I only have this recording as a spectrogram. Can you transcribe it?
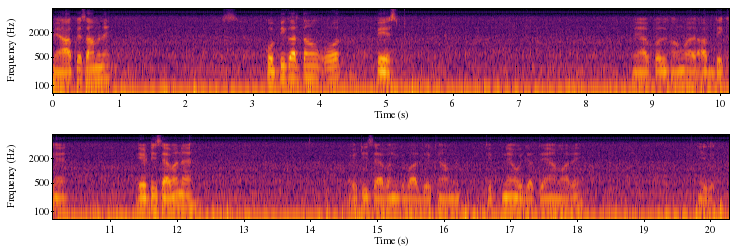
मैं आपके सामने कॉपी करता हूँ और पेस्ट। मैं आपको दिखाऊँगा, आप देखें 87 है। 87 के बाद देखें हम कितने हो जाते हैं हमारे। ये देखें।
